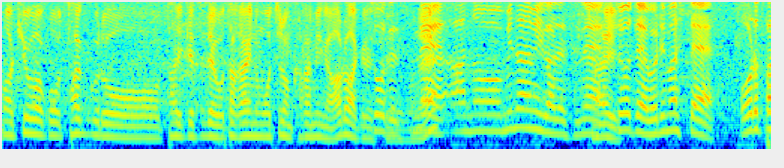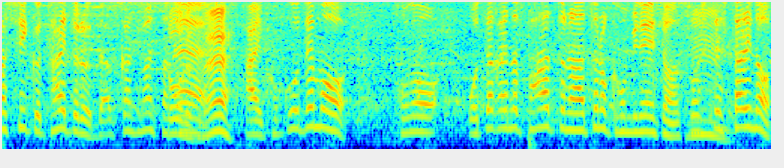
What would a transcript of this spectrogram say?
まあ、今日はこうタッグの対決でお互いのもちろん絡みがあるわけですけど、ね、ね。あの南がですね、はい、トヨタを破りましてオールパシフィックタイトル奪還しましたね。そうですね、はい、ここでもこのお互いのパートナーとのコンビネーション、そして2人の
